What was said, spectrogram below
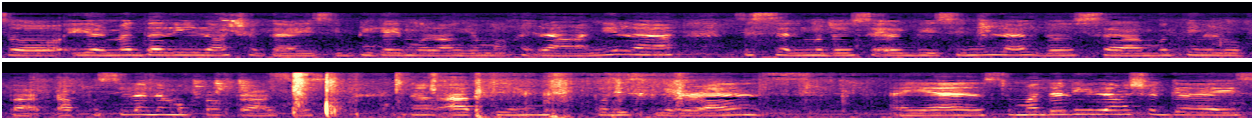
So, yun, madali lang siya guys. Ibigay mo lang yung mga kailangan nila. Sisend mo doon sa LBC nila, doon sa Muntinlupa. Tapos sila na magpo-process ng ating police clearance. Ayan. So, madali lang siya guys.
